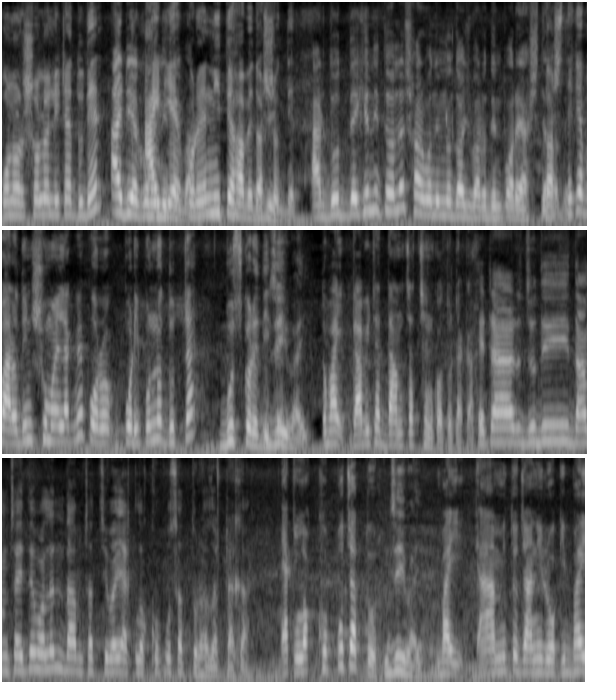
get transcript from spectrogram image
পনেরো ষোলো লিটার দুধের আইডিয়া করে আইডিয়া নিতে করে নিতে হবে দর্শকদের। আর দুধ দেখে নিতে হলে সর্বনিম্ন দশ বারো দিন পরে আসতে দশ থেকে বারো দিন সময় লাগবে পরিপূর্ণ দুধটা বুঝ করে দিতে। জি ভাই। তো ভাই গাভিটার দাম চাচ্ছেন কত টাকা? এটার যদি দাম চাইতে বলেন দাম চাচ্ছি ভাই এক লক্ষ পঁচাত্তর হাজার টাকা। এক লক্ষ পঁচাত্তর। জি ভাই। ভাই আমি তো জানি রকিব ভাই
